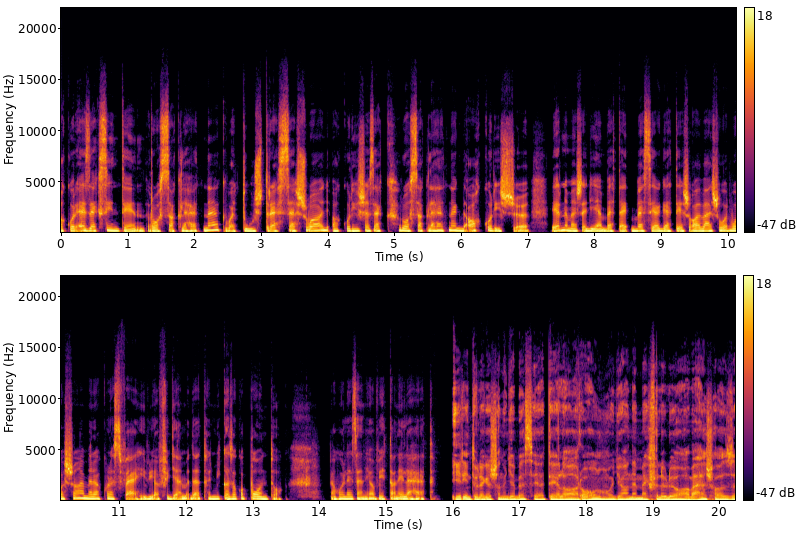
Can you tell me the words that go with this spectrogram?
akkor ezek szintén rosszak lehetnek, vagy túl stresszes vagy, akkor is ezek rosszak lehetnek, de akkor is érdemes egy ilyen beszélgetés alvásorvossal, mert akkor az felhívja a figyelmedet, hogy mik azok a pontok, ahol ezen javítani lehet. Érintőlegesen ugye beszéltél arról, hogy a nem megfelelő alvás az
